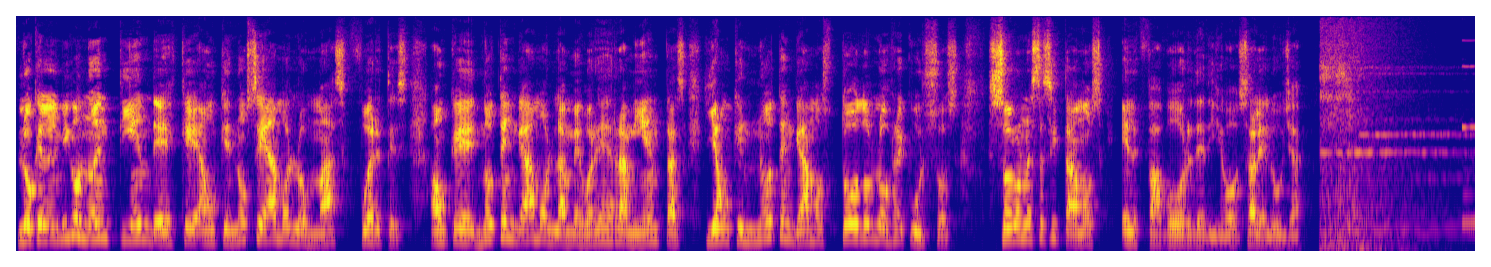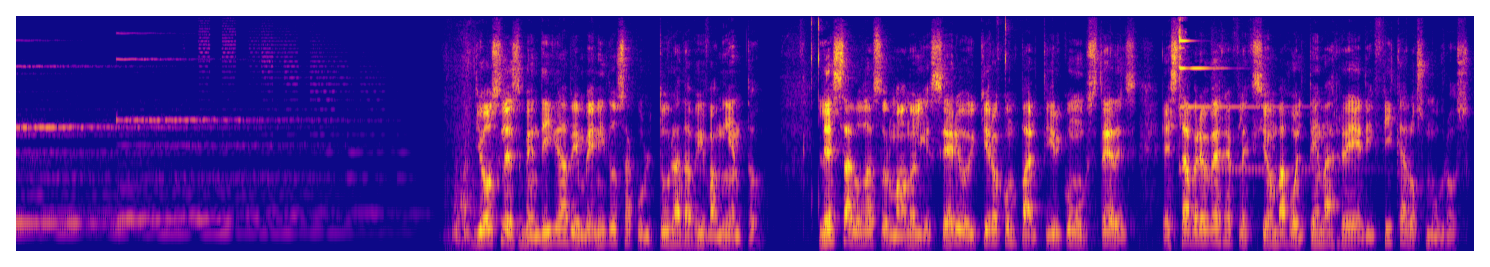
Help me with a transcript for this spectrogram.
Lo que el enemigo no entiende es que aunque no seamos los más fuertes, aunque no tengamos las mejores herramientas y aunque no tengamos todos los recursos, solo necesitamos el favor de Dios. Aleluya. Dios les bendiga, bienvenidos a Cultura de Avivamiento. Les saluda su hermano Eliezer y hoy quiero compartir con ustedes esta breve reflexión bajo el tema Reedifica los muros.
